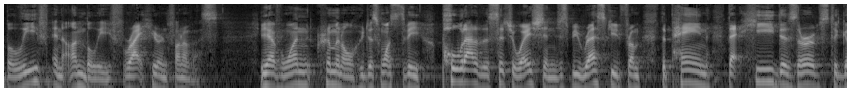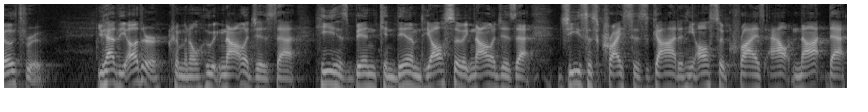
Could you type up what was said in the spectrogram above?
belief and unbelief right here in front of us. You have one criminal who just wants to be pulled out of the situation, just be rescued from the pain that he deserves to go through. You have the other criminal who acknowledges that he has been condemned. He also acknowledges that Jesus Christ is God, and he also cries out not that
